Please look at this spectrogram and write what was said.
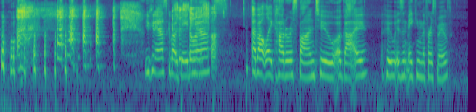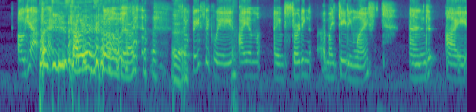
you can ask about dating so apps, about like how to respond to a guy who isn't making the first move. Oh yeah. Did Okay. you tell her? Oh. Yeah. So basically, I am I am starting my dating life, and I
